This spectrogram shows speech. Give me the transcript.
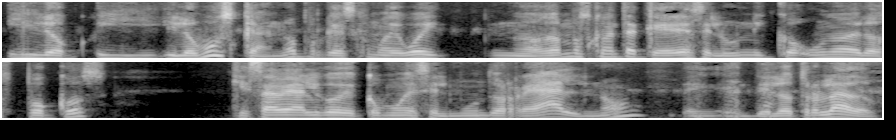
y lo, y, lo buscan, ¿no? Porque es como de, güey, nos damos cuenta que eres el único, uno de los pocos que sabe algo de cómo es el mundo real, ¿no? En- del otro lado.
